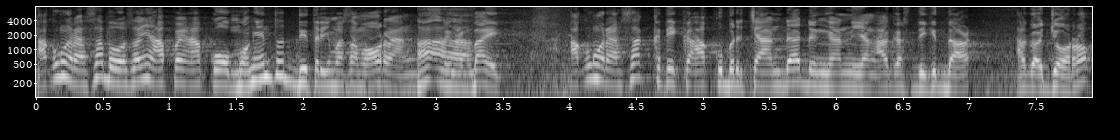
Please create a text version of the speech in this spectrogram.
aku ngerasa bahwasanya apa yang aku omongin tuh diterima sama orang Ah, ah. dengan baik. Aku ngerasa ketika aku bercanda dengan yang agak sedikit dark, agak jorok,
